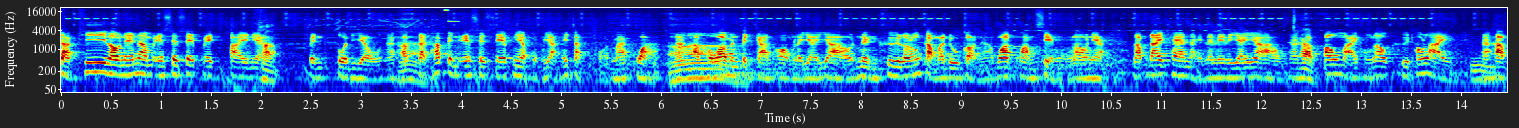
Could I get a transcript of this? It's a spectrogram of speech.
จากที่เราแนะนำ S S F X ไปเนี่ยครับ เป็นตัวเดียวนะครับ อ่าแต่ถ้าเป็น S S F เนี่ยผมอยากให้จัดพอร์ตมากกว่านะครับ อ่า เพราะว่ามันเป็นการออมระยะยาวหนึ่งคือเราต้องกลับมาดูก่อนนะครับว่าความเสี่ยงของเราเนี่ยรับได้แค่ไหนในระยะยาวนะคครัรับบเป้าหมายของเราคือเท่าไหร่นะครับ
